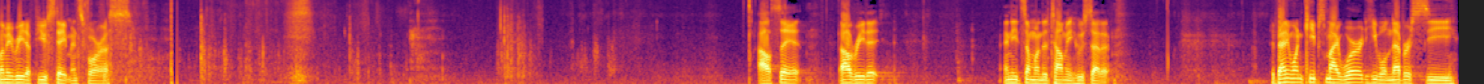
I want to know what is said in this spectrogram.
Let me read a few statements for us. I'll say it. I'll read it. I need someone to tell me who said it. If anyone keeps my word, he will never see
